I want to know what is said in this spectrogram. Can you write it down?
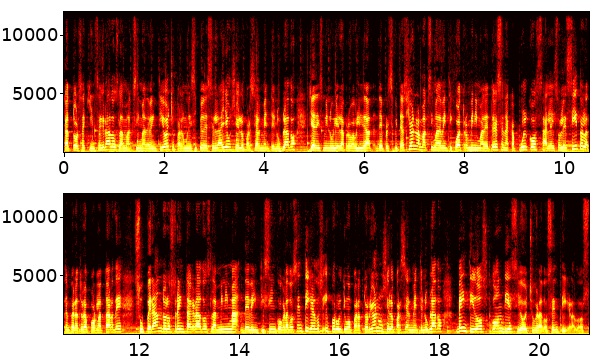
14 15 grados, la máxima de 28 para el municipio de Celaya, un cielo parcialmente nublado. Ya disminuye la probabilidad de precipitación la máxima de 24, mínima de 3 en Acapulco, sale el solecito, la temperatura por la tarde superando los 30 grados, la mínima de 25 grados centígrados y por último para Torreón un cielo parcialmente nublado, 22 con 18 grados centígrados.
